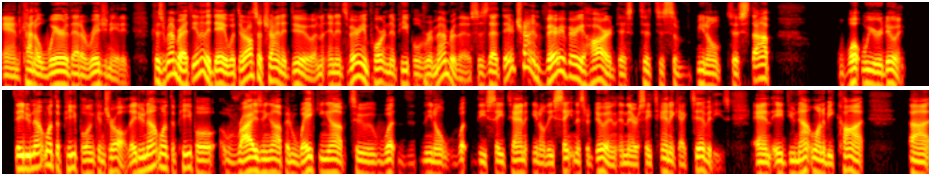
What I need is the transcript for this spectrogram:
and kind of where that originated. Because remember, at the end of the day, what they're also trying to do, and, and it's very important that people remember this, is that they're trying very, very hard to to to sub- you know to stop what we were doing. They do not want the people in control. They do not want the people rising up and waking up to what you know what these satanic you know these Satanists are doing and their satanic activities, and they do not want to be caught. Uh,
